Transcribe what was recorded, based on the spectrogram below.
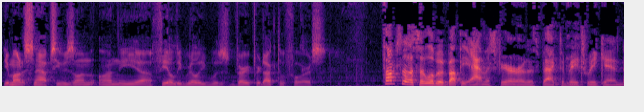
the amount of snaps he was on on the uh, field, he really was very productive for us. Talk to us a little bit about the atmosphere of this Back to Bates weekend.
